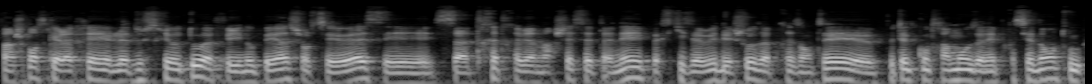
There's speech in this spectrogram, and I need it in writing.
Enfin, je pense qu'elle a fait l'industrie auto a fait une OPA sur le CES et ça a très très bien marché cette année parce qu'ils avaient des choses à présenter, peut-être contrairement aux années précédentes où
